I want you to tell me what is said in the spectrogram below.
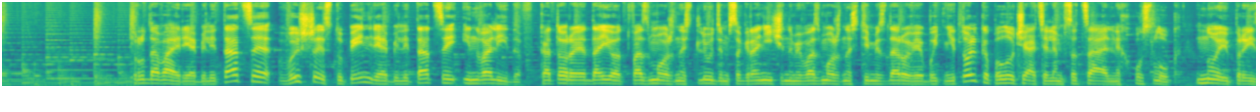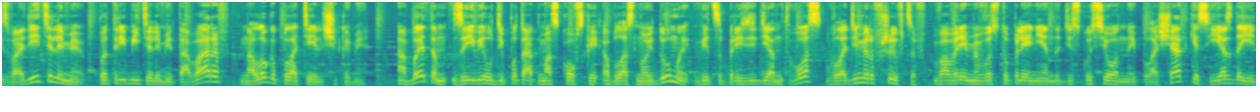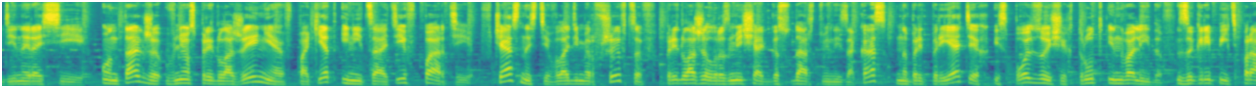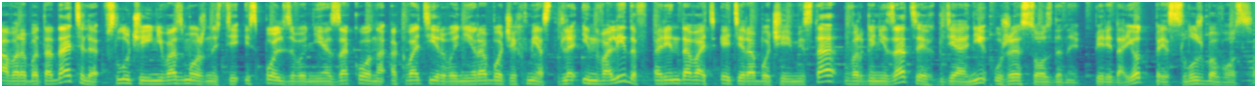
Трудовая реабилитация – высшая ступень реабилитации инвалидов, которая дает возможность людям с ограниченными возможностями здоровья быть не только получателем социальных услуг, но и производителями, потребителями товаров, налогоплательщиками. Об этом заявил депутат Московской областной думы, вице-президент ВОЗ Владимир Вшивцев во время выступления на дискуссионной площадке съезда «Единой России». Он также внес предложение в пакет инициатив партии. В частности, Владимир Вшивцев предложил размещать государственный заказ на предприятиях, использующих труд инвалидов, закрепить право работодателя в случае невозможности использования закона о квотировании рабочих мест для инвалидов арендовать эти рабочие места в организациях, где они уже созданы, передает пресс-служба ВОЗ.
